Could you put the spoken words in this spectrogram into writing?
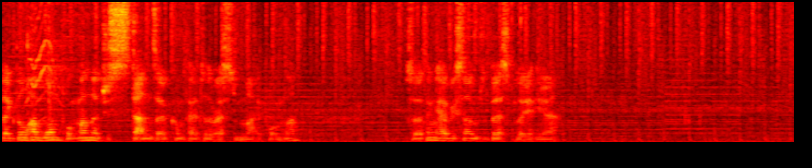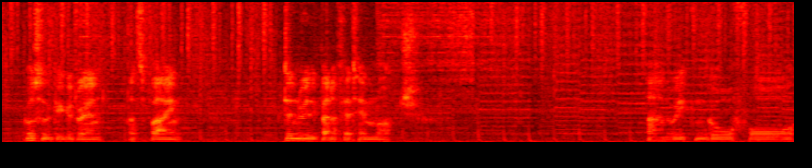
like they'll have one Pokemon that just stands out compared to the rest of my Pokemon. So I think Heavy Slam's the best player here. Goes for the Giga Drain, that's fine. Didn't really benefit him much. And we can go for...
